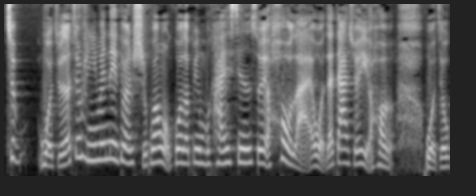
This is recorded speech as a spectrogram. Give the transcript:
就我觉得就是因为那段时光我过得并不开心，所以后来我在大学以后，我就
